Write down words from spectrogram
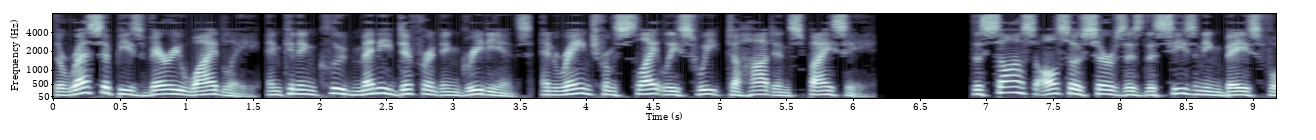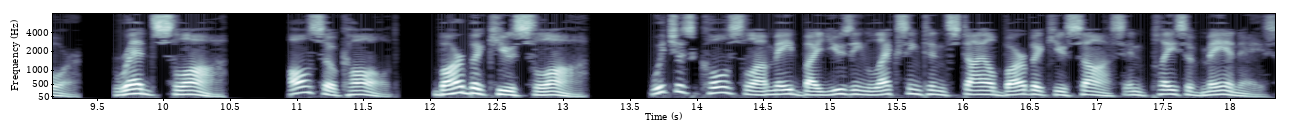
the recipes vary widely, and can include many different ingredients, and range from slightly sweet to hot and spicy. The sauce also serves as the seasoning base for red slaw, also called barbecue slaw, which is coleslaw made by using Lexington-style barbecue sauce in place of mayonnaise.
